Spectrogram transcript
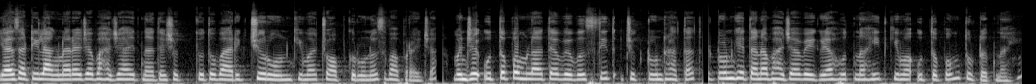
यासाठी लागणाऱ्या ज्या भाज्या आहेत ना त्या शक्यतो बारीक चिरून किंवा चॉप करूनच वापरायच्या. म्हणजे उत्तपमला त्या व्यवस्थित चिकटून राहतात. चिकटून घेताना भाज्या वेगळ्या होत नाहीत किंवा उत्तपम तुटत नाही.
